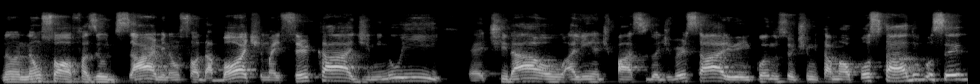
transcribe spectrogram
não, não só fazer o desarme, não só dar bote, mas cercar, diminuir, é, tirar a linha de passe do adversário. E quando o seu time está mal postado, você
